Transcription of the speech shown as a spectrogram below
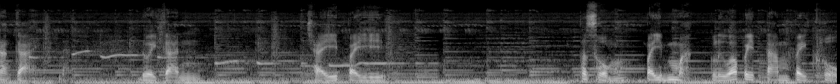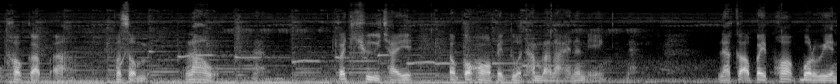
ร่างกายนะโดยการใช้ไปผสมไปหมักหรือว่าไปตำไปโขลกเข้ากับผสม เหล้านะก็คือใช้แอลกอฮอล์เป็นตัวทำละลายนั่นเองนะแล้วก็เอาไปพอกบริเวณ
